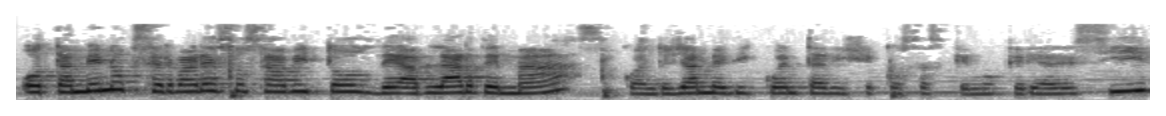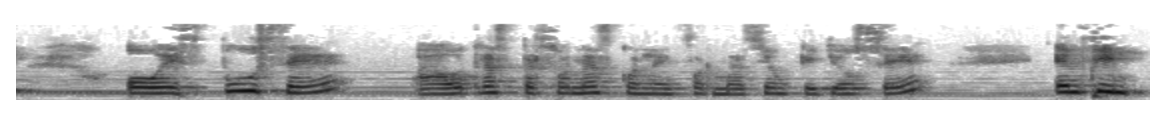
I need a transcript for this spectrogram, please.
O también observar esos hábitos de hablar de más, cuando ya me di cuenta dije cosas que no quería decir, o expuse a otras personas con la información que yo sé. En fin,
